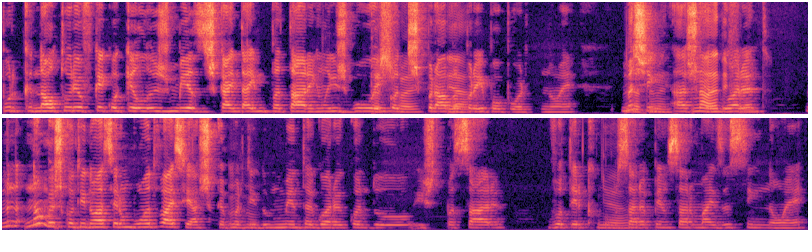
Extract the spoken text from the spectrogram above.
porque na altura eu fiquei com aqueles meses que ainda a empatar em Lisboa Pois enquanto foi, esperava yeah. para ir para o Porto, não é? Mas sim, Exatamente. acho não, que é agora. diferente. Não, mas continua a ser um bom advice e acho que a partir Uhum. do momento agora, quando isto passar, vou ter que Yeah. começar a pensar mais assim, não é?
